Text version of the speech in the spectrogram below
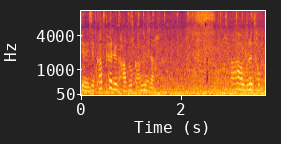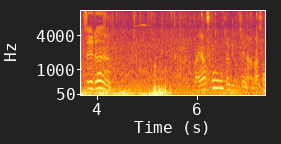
드디어 이제 카페를 가볼까 합니다. 아, 올해 덕질은 마냥 성공적이진 않아서.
